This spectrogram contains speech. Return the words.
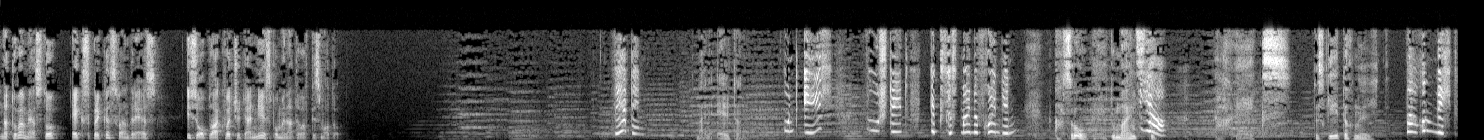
На това място Екс прекъсва Андреас и се оплаква, че тя не е спомената в писмото. Wer denn? Meine Eltern. Und ich? Wo steht, Ex ist meine Freundin? Ach so, du meinst... Ja, Ach, Ex. Das geht doch nicht. warum nicht?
